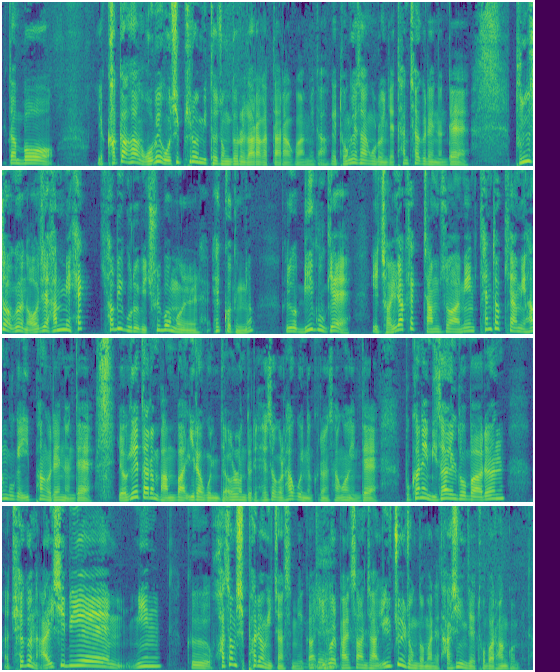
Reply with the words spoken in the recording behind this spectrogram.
일단 뭐 각각 한 550km 정도를 날아갔다라고 합니다. 동해상으로 이제 탄착을 했는데 분석은 어제 한미 핵 협의 그룹이 출범을 했거든요. 그리고 미국의 이 전략 핵 잠수함인 켄터키함이 한국에 입항을 했는데 여기에 따른 반발이라고 이제 언론들이 해석을 하고 있는 그런 상황인데 북한의 미사일 도발은 최근 ICBM인 그 화성 18형 있지 않습니까? 네. 이걸 발사한 지 한 일주일 정도 만에 다시 이제 도발을 한 겁니다.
